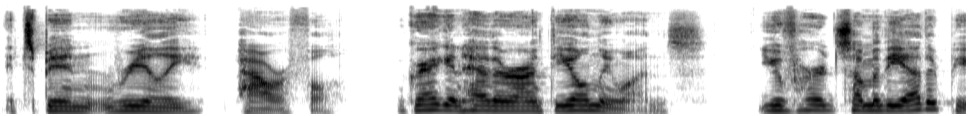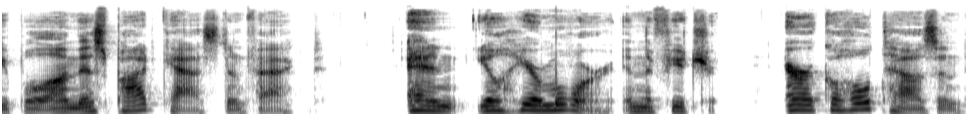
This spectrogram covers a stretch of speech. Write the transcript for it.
it's been really powerful. Greg and Heather aren't the only ones. You've heard some of the other people on this podcast, in fact, and you'll hear more in the future. Erica Holthausen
